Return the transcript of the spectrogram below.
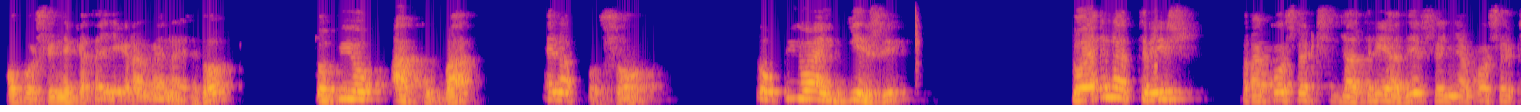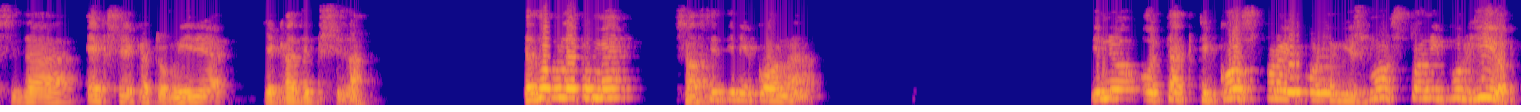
όπως είναι καταγεγραμμένα εδώ, το οποίο ακουμπά ένα ποσό, το οποίο αγγίζει το 1.363 δις 966 εκατομμύρια και κάτι ψηλά. Εδώ βλέπουμε σε αυτή την εικόνα είναι ο τακτικός προϋπολογισμός των Υπουργείων.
